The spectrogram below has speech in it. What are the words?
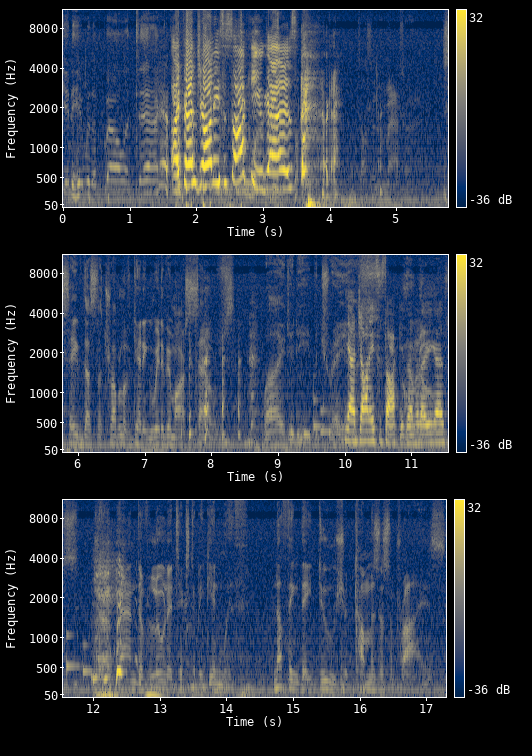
Get hit with a barrel attack. I found Johnny Sasaki, you guys! okay. Doesn't matter. Saved us the trouble of getting rid of him ourselves. Why did he betray Yeah. Johnny Sasaki's over there, you guys. knows? A band of lunatics to begin with. Nothing they do should come as a surprise.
